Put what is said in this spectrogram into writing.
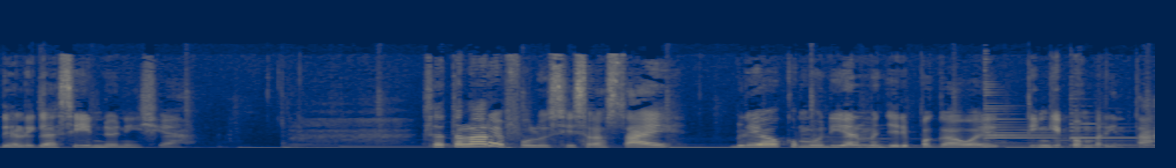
delegasi Indonesia. Setelah revolusi selesai, beliau kemudian menjadi pegawai tinggi pemerintah.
